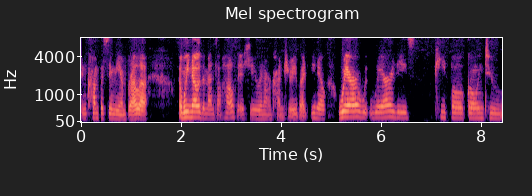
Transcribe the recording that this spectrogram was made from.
encompassing the umbrella. And we know the mental health issue in our country, but you know, where where are these people going to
